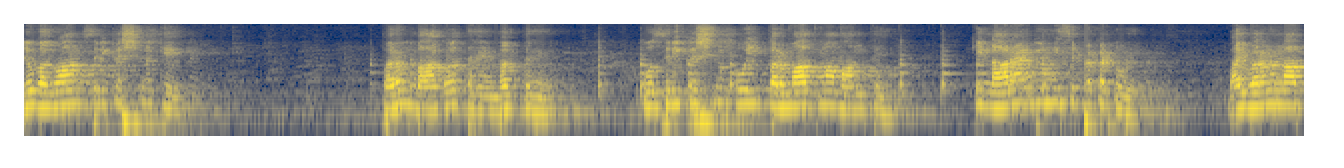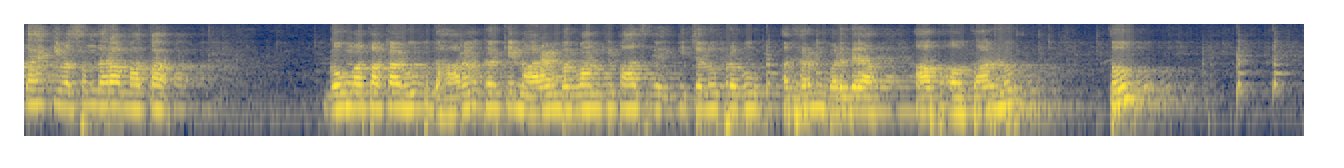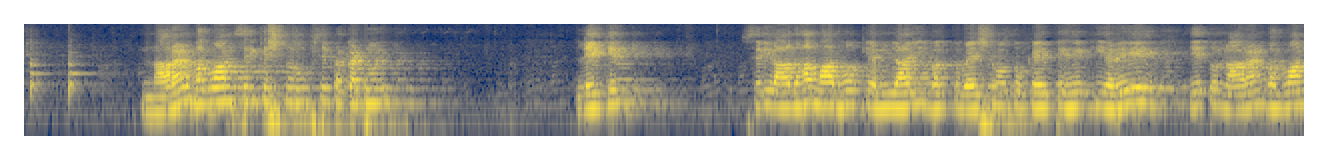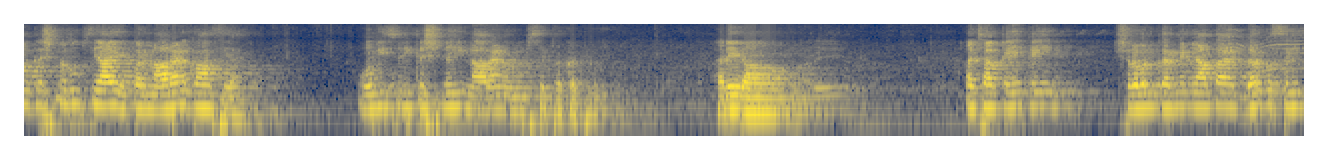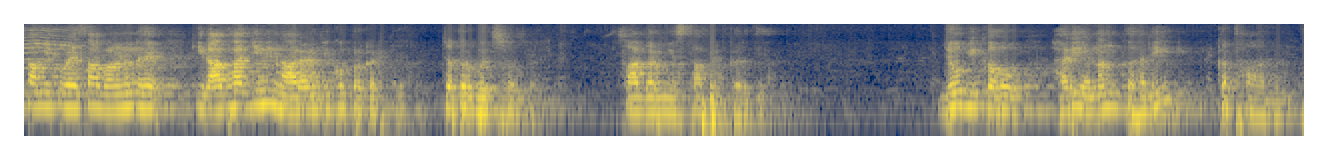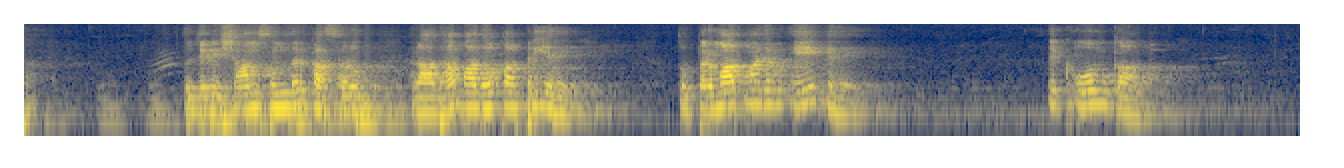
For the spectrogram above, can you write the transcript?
जो भगवान श्री कृष्ण के परम भागवत हैं, भक्त हैं वो श्री कृष्ण को ही परमात्मा मानते हैं कि नारायण भी उन्हीं से प्रकट हुए। भाई वर्णन आता है कि वसुंधरा माता गौ माता का रूप धारण करके नारायण भगवान के पास गई कि चलो प्रभु, अधर्म बढ़ गया, आप अवतार लो। तो नारायण भगवान श्री कृष्ण रूप से प्रकट हुए। लेकिन श्री राधा माधव के अनुयायी भक्त वैष्णव तो कहते हैं कि अरे, ये तो नारायण भगवान कृष्ण रूप से आए, पर नारायण कहाँ से आए? वो भी श्री कृष्ण ही नारायण रूप से प्रकट हुए। हरे राम। अच्छा कहीं कहीं श्रवण करने में आता है, गर्भ संहिता में तो ऐसा वर्णन है कि राधा जी ने नारायण जी को प्रकट किया, चतुर्भुज स्वरूप, सागर में स्थापित कर दिया। जो भी कहो, हरि अनंत, हरि कथा अनंत तो जिन्हें श्याम सुंदर का स्वरूप, राधा माधव का प्रिय है तो परमात्मा जब एक है, एक ओमकार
